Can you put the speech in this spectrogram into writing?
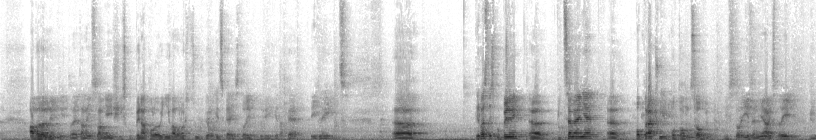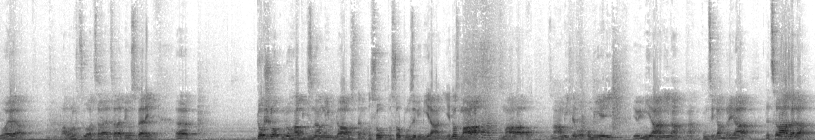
A Belemniky, to je ta nejslavnější skupina koloidních hlavonožců v biologické historii, protože jich je také jich nejvíc. Eh, tyhle ty skupiny eh, víceméně eh, pokračují po tom, co v historii Země a v historii vývoje a hlavonožců, ale celé, celé biosféry došlo k mnoha významným událostem. A to jsou, to jsou pluzy vymírání. Jedno z mála, z mála známých nebo opomíjených je vymírání na, na konci Kambria, kde celá řada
